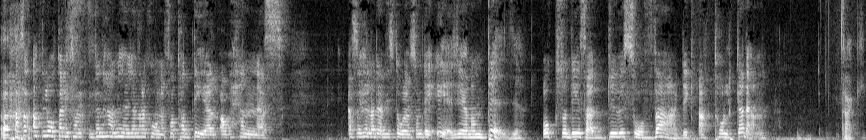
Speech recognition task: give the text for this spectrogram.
Alltså att låta liksom den här nya generationen få ta del av hennes, alltså hela den historien som det är genom dig. Också det är så här, du är så värdig att tolka den. Tack.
